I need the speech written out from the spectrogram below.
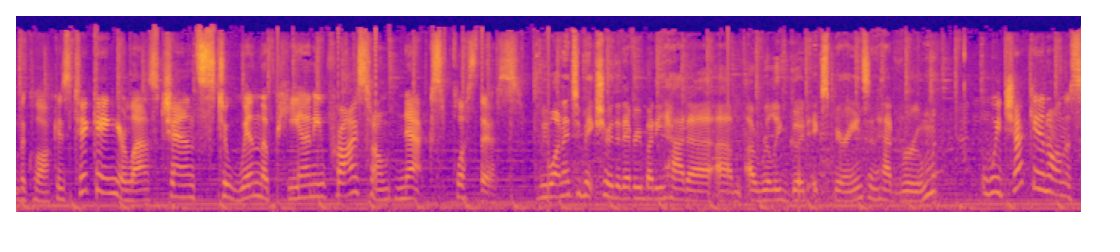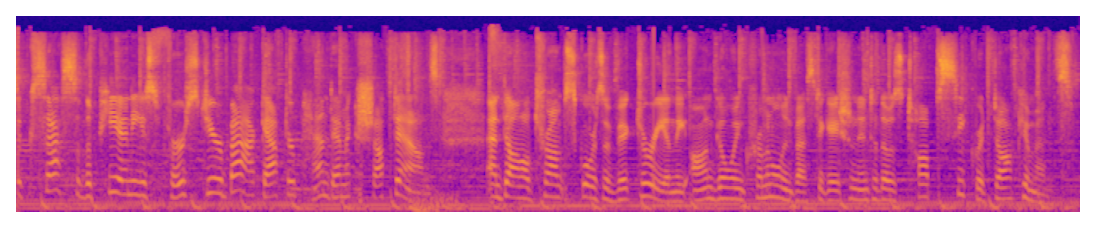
The clock is ticking. Your last chance to win the PNE Prize home next. Plus this. We wanted to make sure that everybody had a, um, a really good experience and had room. We check in on the success of the PNE's first year back after pandemic shutdowns. And Donald Trump scores a victory in the ongoing criminal investigation into those top secret documents.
